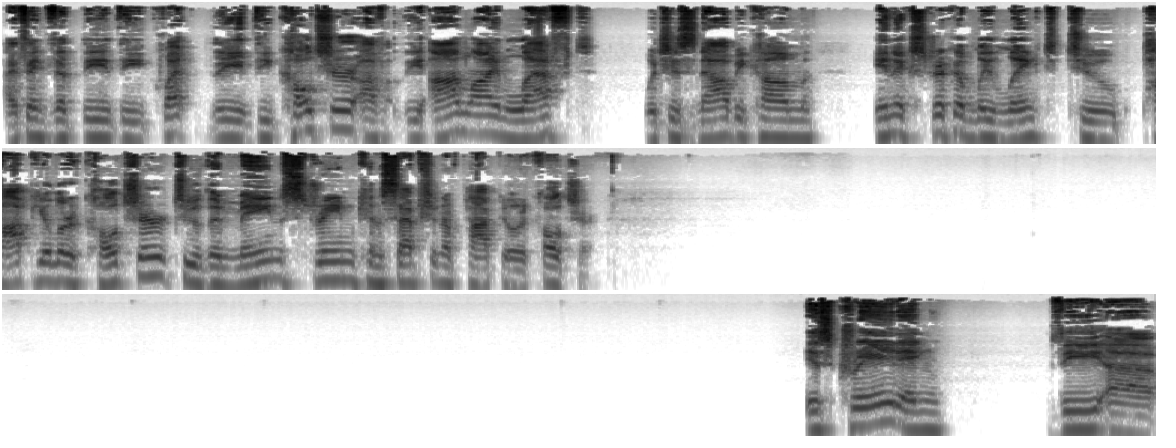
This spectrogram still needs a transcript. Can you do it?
I think that the the the the culture of the online left, which has now become inextricably linked to popular culture, to the mainstream conception of popular culture. Is creating the uh,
